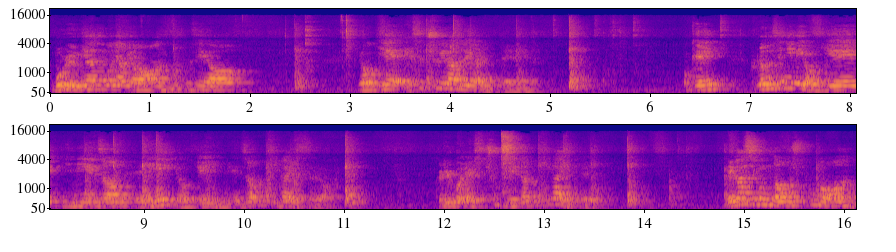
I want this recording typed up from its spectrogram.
뭘 의미하는 거냐면 보세요 여기에 x축이라는 애가 있대. 오케이? 그럼 선생님이 여기에 임의의 점 A, 여기에 임의의 점 B가 있어요. 그리고 x축 위에 점 P가 있대. 내가 지금 구하고 싶은 건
